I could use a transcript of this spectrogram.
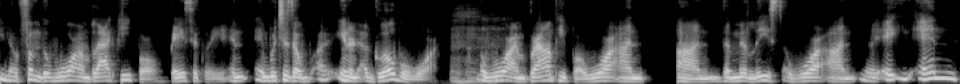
you know, from the war on black people, basically, and, and which is a, in a, a global war, mm-hmm. a war on brown people, a war on on the Middle East, a war on you, know, you end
